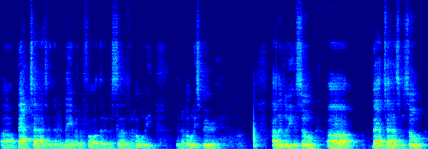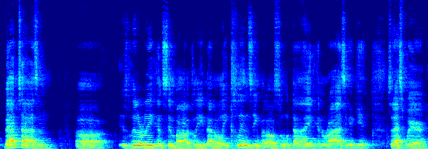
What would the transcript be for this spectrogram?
uh, baptizing in the name of the Father and the Son and the Holy, and the Holy Spirit. Hallelujah. So uh, baptizing. So baptizing uh, is literally and symbolically not only cleansing, but also dying and rising again. So that's where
